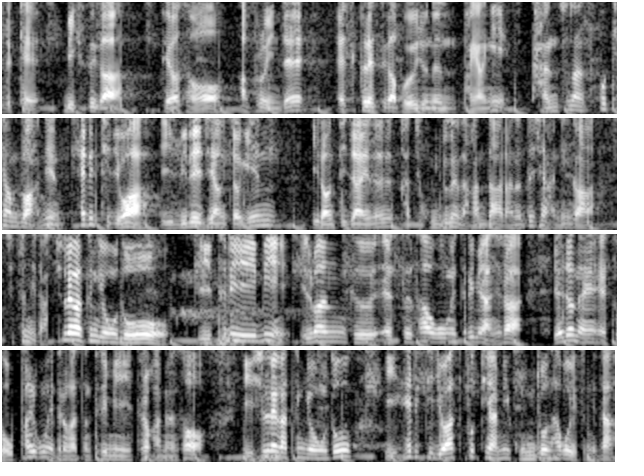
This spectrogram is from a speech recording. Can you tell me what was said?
이렇게 믹스가 되어서 앞으로 이제 S클래스가 보여주는 방향이 단순한 스포티함도 아닌 헤리티지와 이 미래지향적인 이런 디자인을 같이 공존해 나간다라는 뜻이 아닌가 싶습니다. 실내 같은 경우도 이 트림이 일반 그 S450의 트림이 아니라 예전에 S580에 들어갔던 트림이 들어가면서 이 실내 같은 경우도 이 헤리티지와 스포티함이 공존하고 있습니다.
